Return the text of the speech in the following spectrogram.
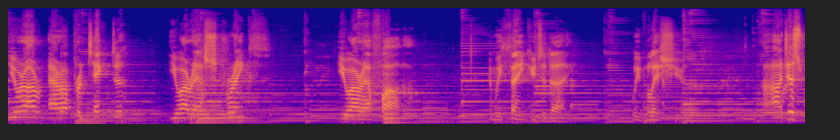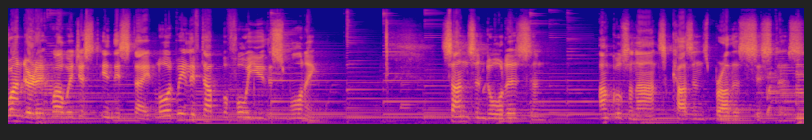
You are our, our protector, you are our strength, you are our Father. And we thank you today. We bless you. I just wonder while we're just in this state, Lord, we lift up before you this morning sons and daughters and uncles and aunts, cousins, brothers, sisters,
